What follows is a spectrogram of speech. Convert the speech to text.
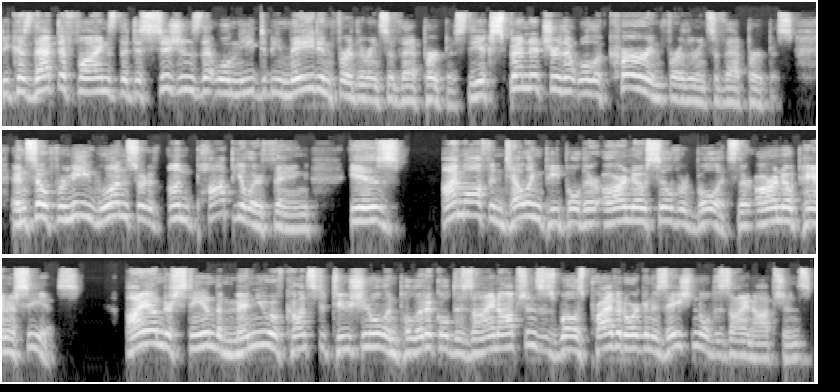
because that defines the decisions that will need to be made in furtherance of that purpose, the expenditure that will occur in furtherance of that purpose. And so, for me, one sort of unpopular thing is I'm often telling people there are no silver bullets, there are no panaceas. I understand the menu of constitutional and political design options as well as private organizational design options,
